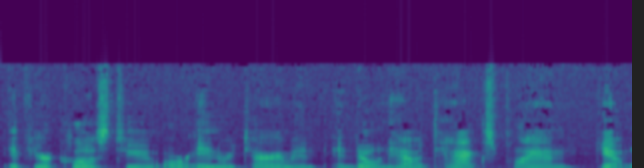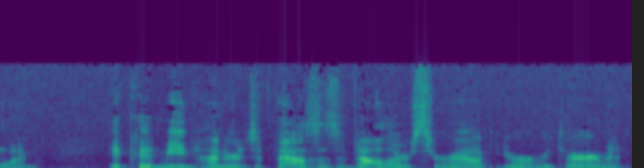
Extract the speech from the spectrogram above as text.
If you're close to or in retirement and don't have a tax plan, get one. It could mean hundreds of thousands of dollars throughout your retirement.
